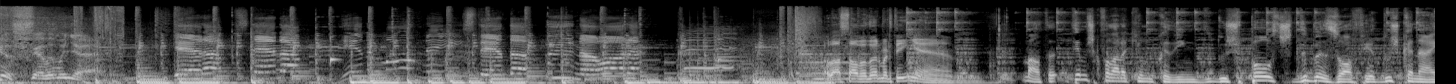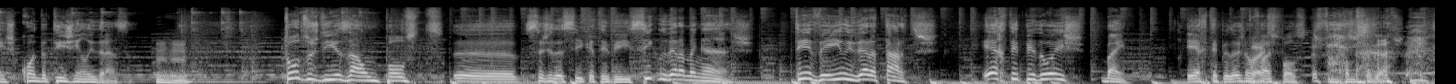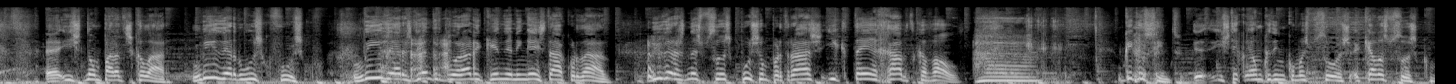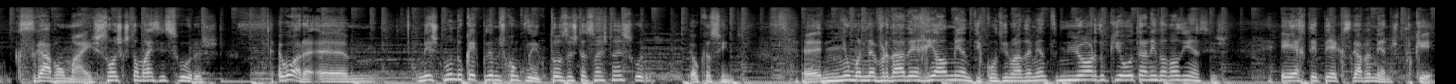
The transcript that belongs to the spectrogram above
Café da manhã. Get up, stand up in the morning. Stand up na hora. Olá, Salvador Martinha. Malta, temos que falar aqui um bocadinho de- dos posts de basófia dos canais quando atingem a liderança. Todos os dias há um post, eh, seja da SIC a TVI, SIC lidera manhãs, TVI lidera tardes, RTP2, bem, a RTP2 não Pois. faz posts, como sabemos. Eh, isto não para de escalar. Líder do Lusco Fusco. Líderes dentro do horário que ainda ninguém está acordado. Líderes nas pessoas que puxam para trás e que têm rabo de cavalo. O que é que eu sinto? Eh, Isto é, é um bocadinho como as pessoas. Aquelas pessoas que, que se gabam mais são as que estão mais inseguras. Agora, ahm, neste mundo, o que é que podemos concluir? Todas as estações estão inseguras. É o que eu sinto. Eh, nenhuma, na verdade, é realmente e continuadamente melhor do que a outra a nível de audiências. É a RTP é que se gaba menos. Porquê?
